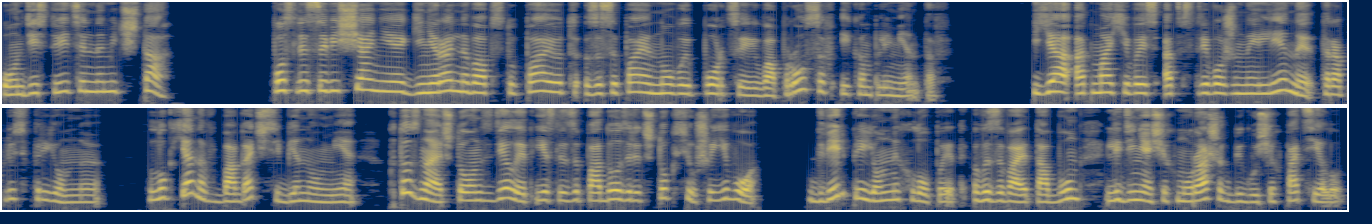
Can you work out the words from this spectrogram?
он действительно мечта. После совещания генерального обступают, засыпая новые порции вопросов и комплиментов. Я, отмахиваясь от встревоженной Лены, тороплюсь в приемную. Лукьянов богач себе на уме. Кто знает, что он сделает, если заподозрит, что Ксюша его. Дверь приемной хлопает, вызывая табун леденящих мурашек, бегущих по телу.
